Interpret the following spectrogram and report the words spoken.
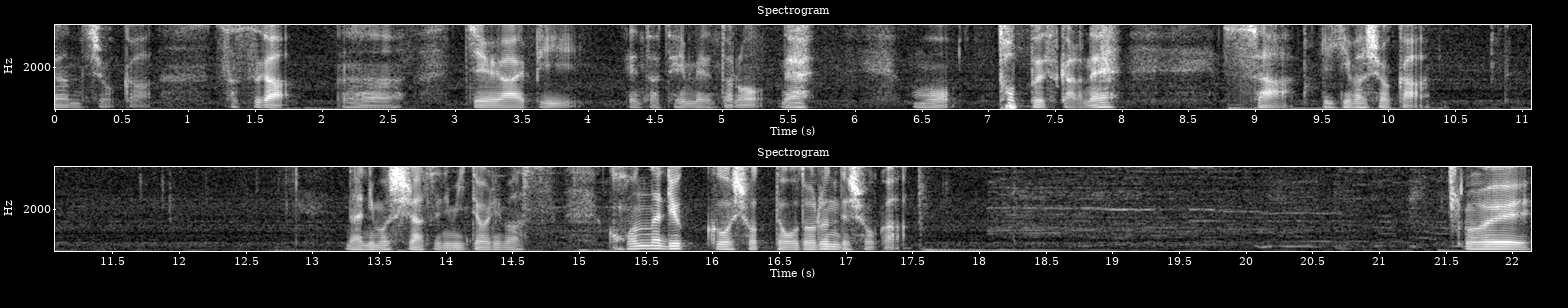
なんでしょうか。さすが、うん、JYP エンターテインメントのねもうトップですからね。さあ行きましょうか。何も知らずに見ております。こんなリュックを背負って踊るんでしょうか。おい。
